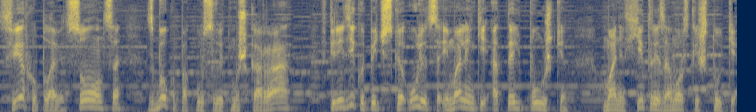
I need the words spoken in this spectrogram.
Сверху плавит солнце, сбоку покусывает мышкара. Впереди купеческая улица и маленький отель «Пушкин» манит хитрые заморской штуки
